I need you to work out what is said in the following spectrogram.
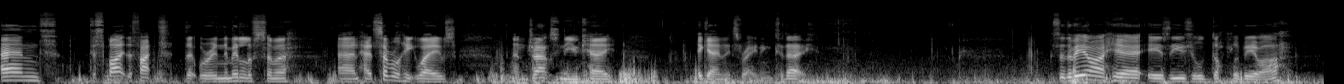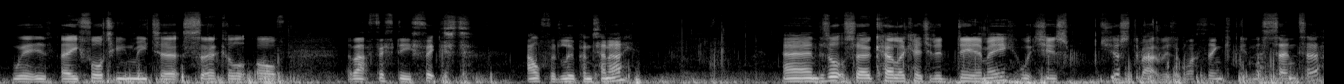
And despite the fact that we're in the middle of summer and had several heat waves and droughts in the UK again it's raining today. So the VOR here is the usual Doppler VOR with a 14 meter circle of about 50 fixed Alford loop antennae. And there's also co-located a DME which is just about visible, I think, in the centre.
